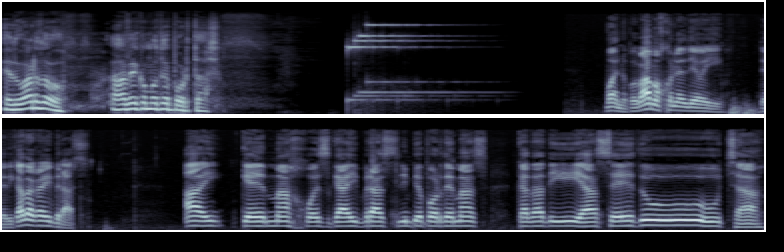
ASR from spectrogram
Eduardo, a ver cómo te portas. Bueno, pues vamos con el de hoy, dedicado a Guy. Ay, qué majo es Guy limpio por demás, cada día se ducha.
